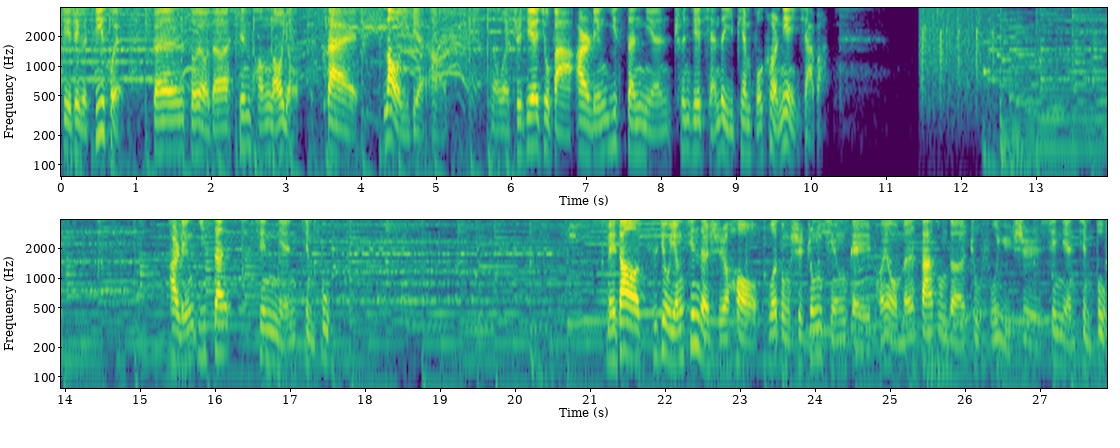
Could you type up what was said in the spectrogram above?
借这个机会，跟所有的新朋老友再唠一遍啊。那我直接就把二零一三年春节前的一篇博客念一下吧。二零一三新年进步。每到辞旧迎新的时候，我总是钟情给朋友们发送的祝福语是“新年进步”，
